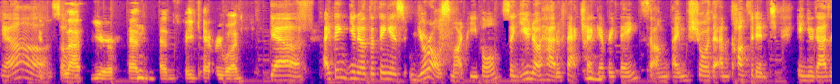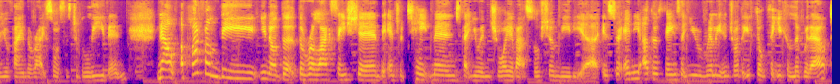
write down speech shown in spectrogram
Yeah. So Last year and and fake everyone. Yeah. I think, you know, the thing is, you're all smart people. So you know how to fact check Mhm. everything. So I'm, I'm sure that I'm confident in you guys that you'll find the right sources to believe in. Now, apart from the, you know, the, the relaxation, the entertainment that you enjoy about social media, is there any other things that you really enjoy that you don't think you can live without?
